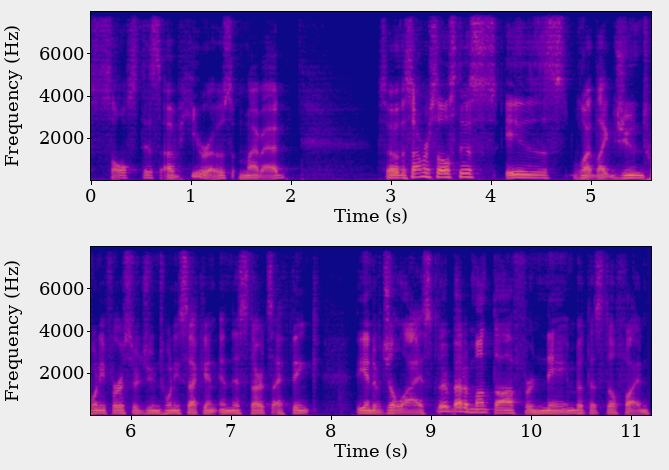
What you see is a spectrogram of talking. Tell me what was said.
solstice of heroes. My bad. So the summer solstice is what like June 21st or June 22nd, and this starts I think the end of July. So they're about a month off for name, but that's still fine.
